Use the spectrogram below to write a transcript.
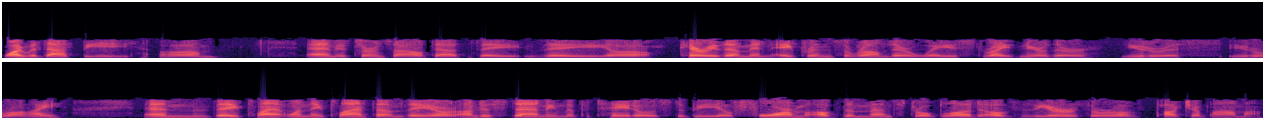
Why would that be? Um, and it turns out that they they uh, carry them in aprons around their waist, right near their uterus uteri, and they plant when they plant them, they are understanding the potatoes to be a form of the menstrual blood of the earth or of Pachamama.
